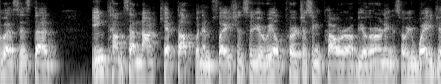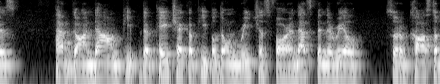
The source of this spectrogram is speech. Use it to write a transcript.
US is that incomes have not kept up with inflation, so your real purchasing power of your earnings or your wages have gone down. the paycheck of people don't reach as far, and that's been the real sort of cost of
